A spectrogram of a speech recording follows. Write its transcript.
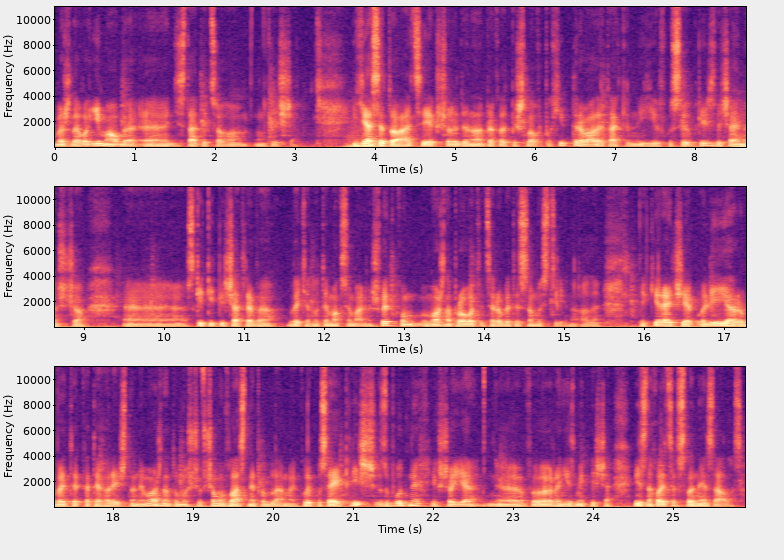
важливо, і мав би е, дістати цього кліща. Є ситуації, якщо людина, наприклад, пішла в похід тривалий, так і її вкусив кліщ, звичайно, що е, скільки кліща треба витягнути максимально швидко, можна пробувати це робити самостійно. Але такі речі, як олія, робити категорично не можна, тому що в чому власне проблема? Коли кусає кліщ, збудник, якщо є е, в організмі кліща, він знаходиться в слинних залозах.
